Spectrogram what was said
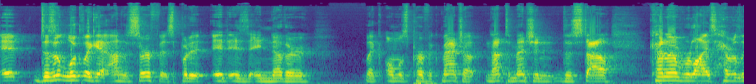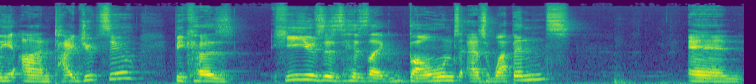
it doesn't look like it on the surface, but it, it is another like almost perfect matchup. Not to mention the style kind of relies heavily on taijutsu because he uses his like bones as weapons and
